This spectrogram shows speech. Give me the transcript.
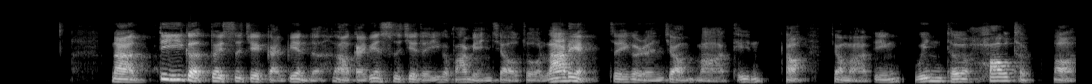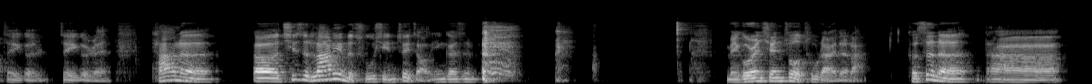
那第一个对世界改变的啊，改变世界的一个发明叫做拉链，这一个人叫马丁啊，叫马丁 Winterhalter 啊，这个这一个人，他呢，呃，其实拉链的雏形最早应该是 美国人先做出来的啦，可是呢，他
